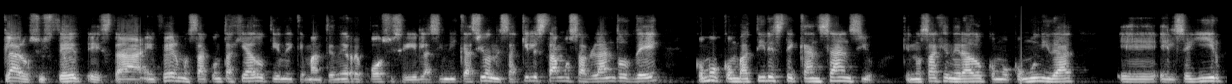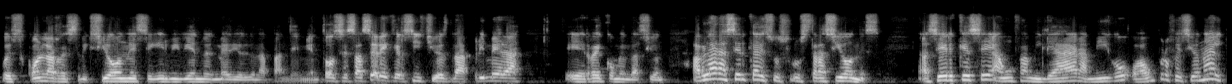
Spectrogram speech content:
Claro, si usted está enfermo, está contagiado, tiene que mantener reposo y seguir las indicaciones. Aquí le estamos hablando de cómo combatir este cansancio que nos ha generado como comunidad eh, el seguir pues con las restricciones, seguir viviendo en medio de una pandemia. Entonces, hacer ejercicio es la primera eh, recomendación. Hablar acerca de sus frustraciones. Acérquese a un familiar, amigo o a un profesional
